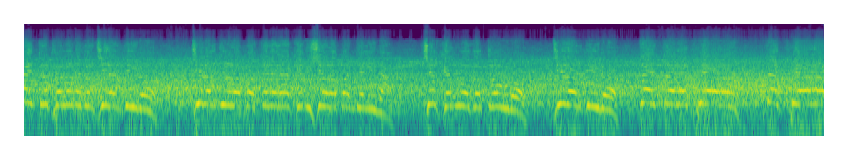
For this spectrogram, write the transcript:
Dentro il pallone per Girardino. Girardino la può tenere anche vicino alla bandierina. Cerca due contro uno. Girardino. Dentro Del Piero. Del Piero.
